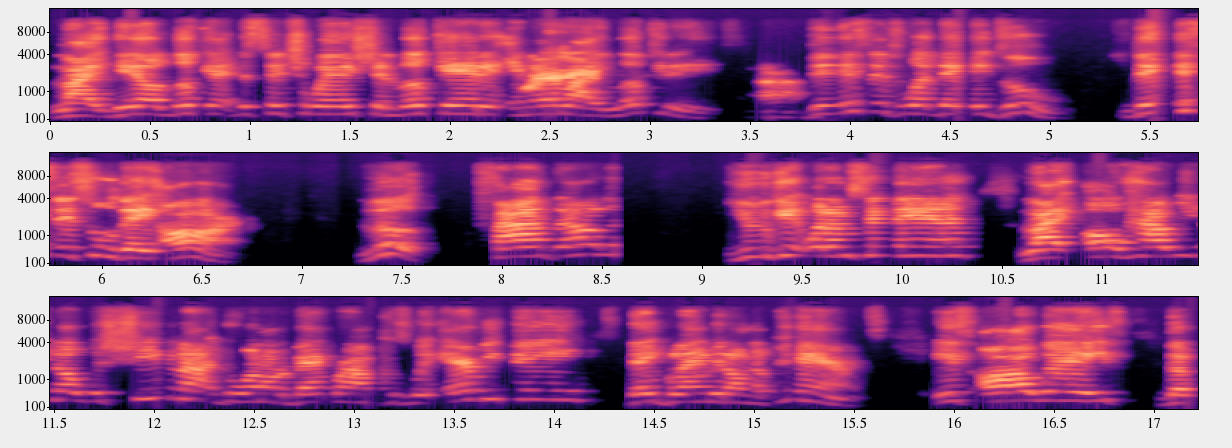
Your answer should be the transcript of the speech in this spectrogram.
Like they'll look at the situation, look at it, and they're like, look at it. This is what they do. This is who they are. Look, five dollars. You get what I'm saying? Like, oh, how we know what she not doing on the background? Because with everything, they blame it on the parents. It's always the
